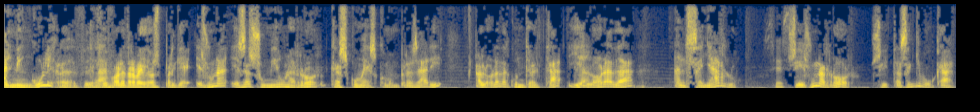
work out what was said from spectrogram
A ningú li agrada fer, Clar. fer fora treballadors perquè és, una, és assumir un error que has comès com a empresari a l'hora de contractar i a l'hora d'ensenyar-lo. Sí, O sigui, és un error. O sigui, t'has equivocat.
